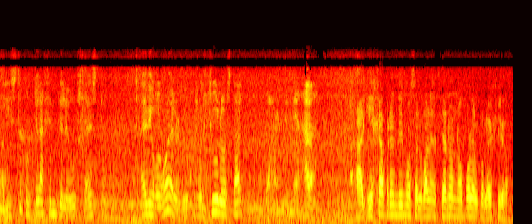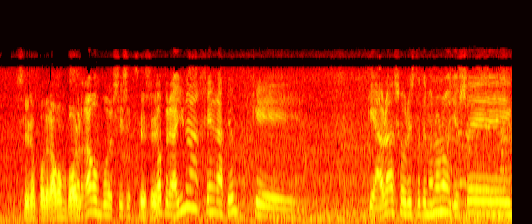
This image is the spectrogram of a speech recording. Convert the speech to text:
Ah. ¿Y esto por qué a la gente le gusta esto? Ahí digo, bueno, los dibujos son chulos, tal. Pero no entendía nada. Aquí es que aprendimos el valenciano no por el colegio, sino por Dragon Ball. Por Dragon Ball, sí, sí, Sí, sí. No, pero hay una generación que que habla sobre este tema. No, no, yo sé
